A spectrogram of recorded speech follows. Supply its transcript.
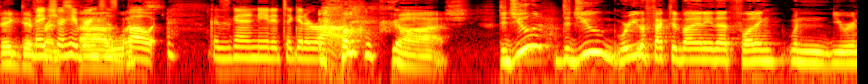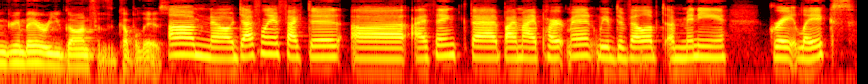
big difference. Make sure he brings uh, his boat because he's going to need it to get around. Oh gosh. Did you did you were you affected by any of that flooding when you were in Green Bay, or were you gone for a couple days? Um, no, definitely affected. Uh, I think that by my apartment, we've developed a mini Great Lakes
